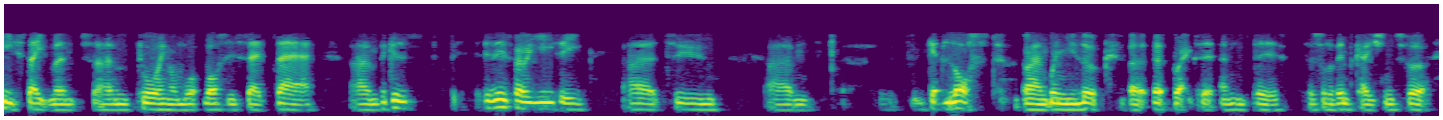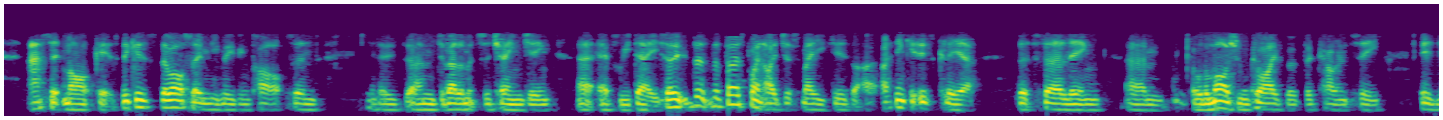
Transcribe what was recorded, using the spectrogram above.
key statements, drawing on what Ross has said there, because it is very easy to um, get lost um, when you look at, at Brexit and the, the, sort of implications for asset markets because there are so many moving parts and you know um, developments are changing uh, every day. So the, the, first point I just make is I, I think it is clear that sterling um, or the marginal driver of the currency is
